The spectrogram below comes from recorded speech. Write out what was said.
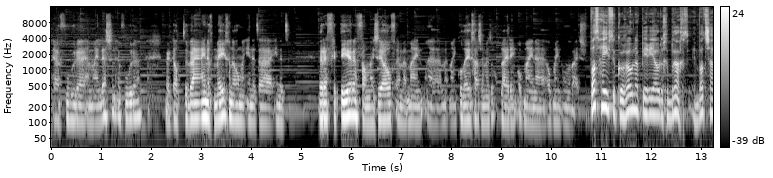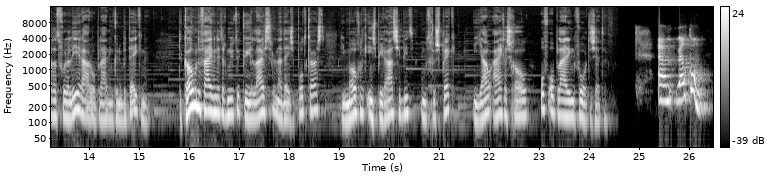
ervoeren en mijn lessen ervoeren, werd dat te weinig meegenomen in het, uh, in het reflecteren van mijzelf en met mijn, uh, met mijn collega's en met de opleiding op mijn, uh, op mijn onderwijs. Wat heeft de coronaperiode gebracht en wat zou dat voor de lerarenopleiding kunnen betekenen? De komende 35 minuten kun je luisteren naar deze podcast die mogelijk inspiratie biedt om het gesprek in jouw eigen school of opleiding voor te zetten. Um, welkom.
